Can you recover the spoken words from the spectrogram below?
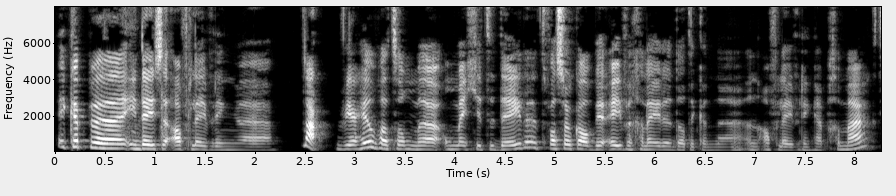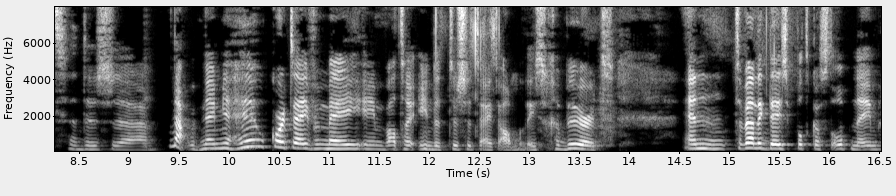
Ik heb uh, in deze aflevering eh, nou, weer heel wat om, om met je te delen. Het was ook alweer even geleden dat ik een, een aflevering heb gemaakt. Dus nou, ik neem je heel kort even mee in wat er in de tussentijd allemaal is gebeurd. En terwijl ik deze podcast opneem,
